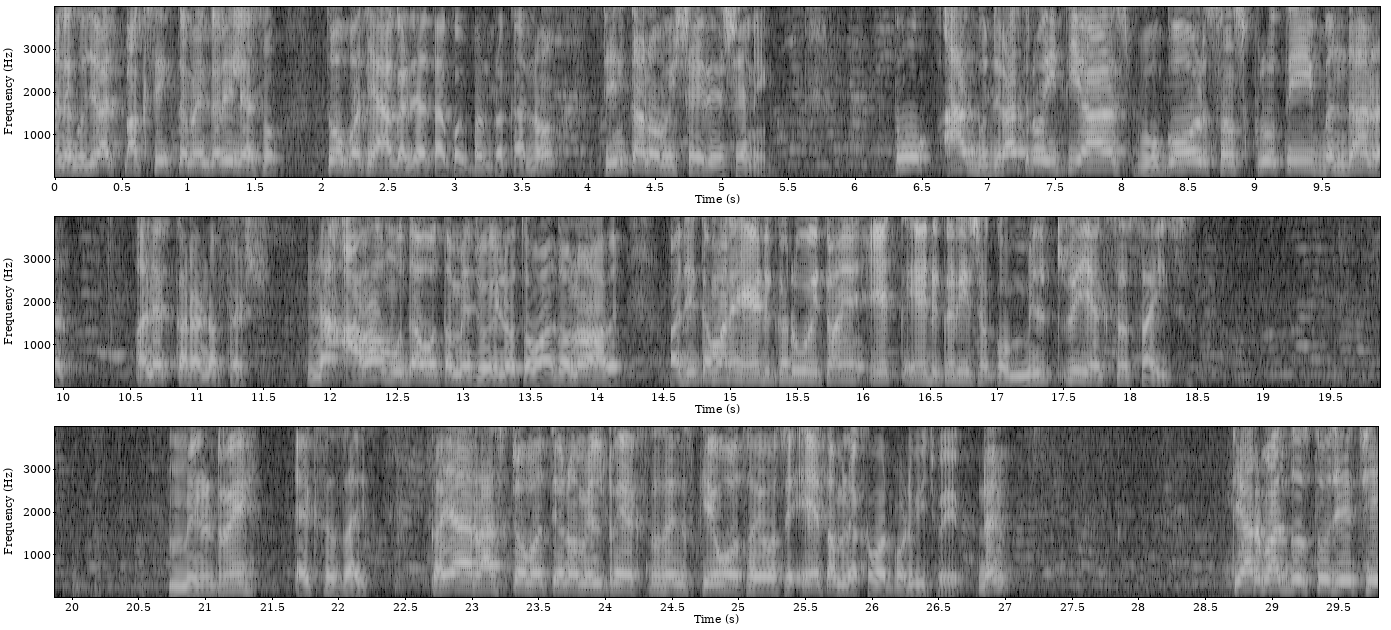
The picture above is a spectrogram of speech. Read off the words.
અને ગુજરાત પાક્ષિક તમે કરી લેશો તો પછી આગળ જતા કોઈ પણ પ્રકારનો ચિંતાનો વિષય રહેશે નહીં. તો આ ગુજરાતનો ઇતિહાસ, ભૂગોળ, સંસ્કૃતિ, બંધારણ અને કરંટ અફેર્સ ના, આવા મુદ્દાઓ તમે જોઈ લો તો વાંધો ન આવે. હજી તમારે એડ કરવું હોય તો અહીંયા એક એડ કરી શકો. મિલિટરી એક્સરસાઇઝ મિલિટરી એક્સરસાઇઝ કયા રાષ્ટ્ર વચ્ચેનો મિલિટરી એક્સરસાઇઝ કેવો થયો છે એ તમને ખબર પડવી જોઈએ. ડન ત્યારબાદ દોસ્તો જે છે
